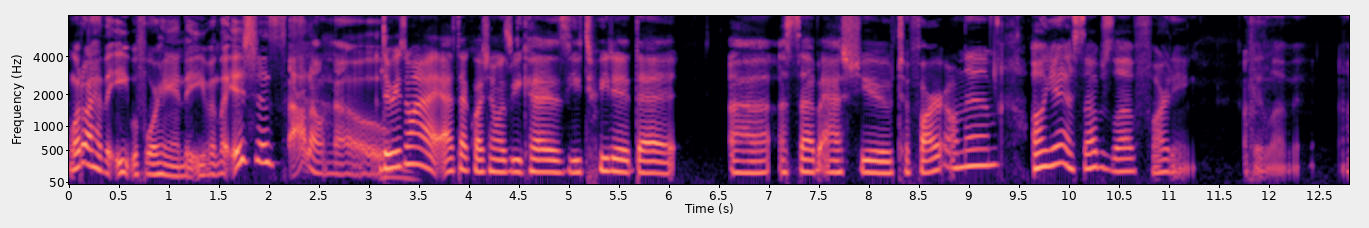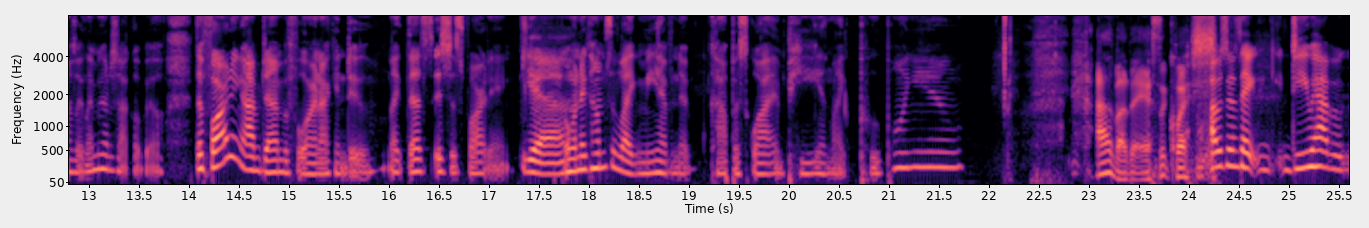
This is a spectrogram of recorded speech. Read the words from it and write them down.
What do I have to eat beforehand to even like it's just I don't know. The reason why I asked that question was because you tweeted that uh, a sub asked you to fart on them. Oh yeah, subs love farting. They love it. I was like, let me go to Taco Bell. The farting I've done before and I can do. Like that's it's just farting. But Yeah. when it comes to like me having to cop a squat and pee and like poop on you, I was about to ask a question. I was gonna say, do you have a,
